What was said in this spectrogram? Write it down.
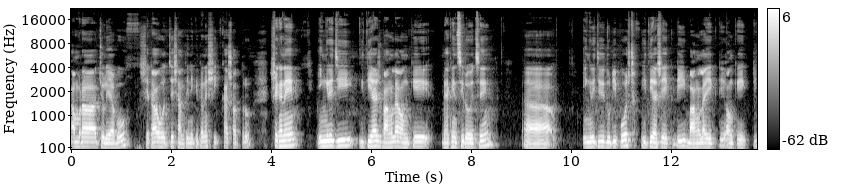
আমরা চলে যাব, সেটাও হচ্ছে শান্তিনিকেতনের শিক্ষা সত্র। সেখানে ইংরেজি, ইতিহাস, বাংলা অঙ্কে ভ্যাকেন্সি রয়েছে। ইংরেজিতে দুটি পোস্ট ইতিহাসে একটি, বাংলায় একটি, অঙ্কে একটি।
